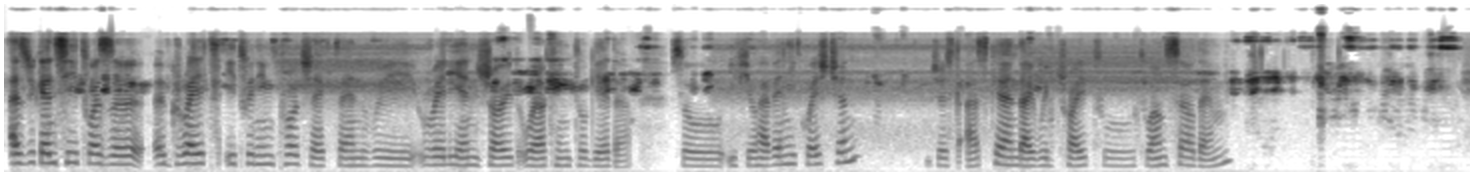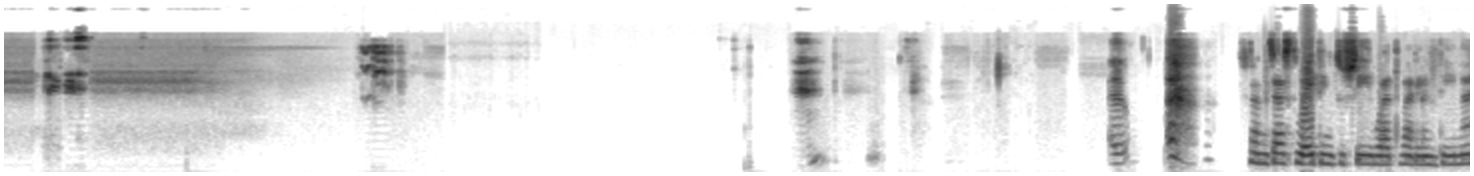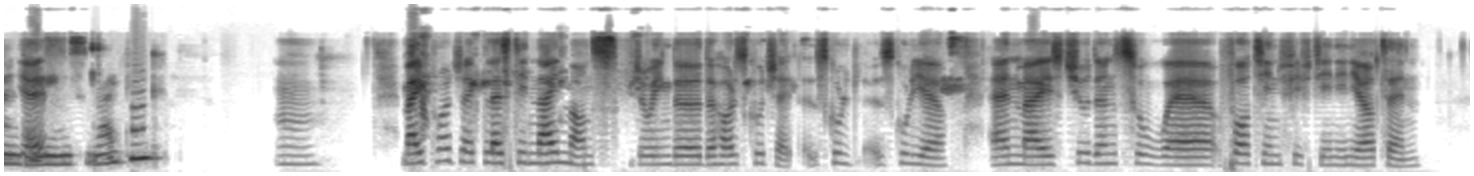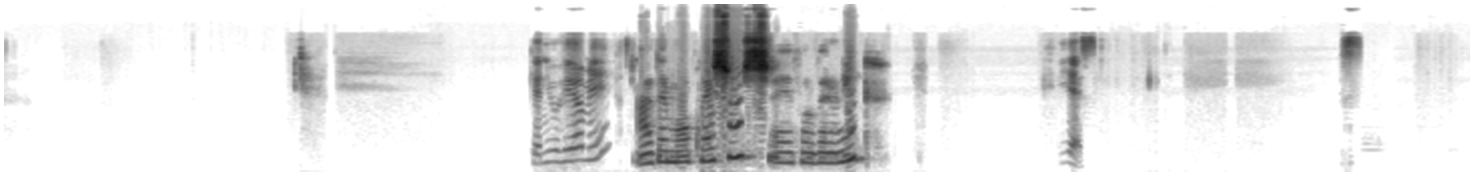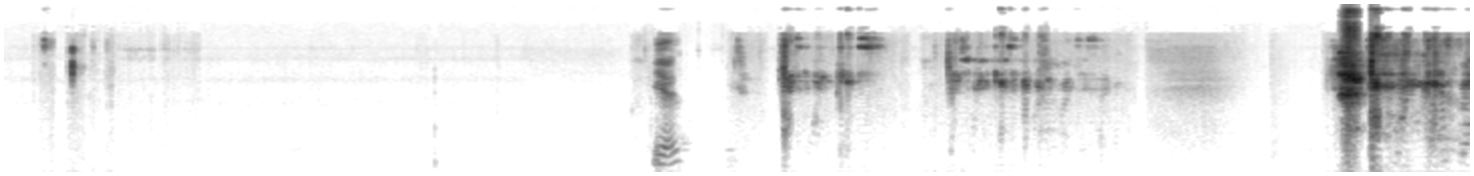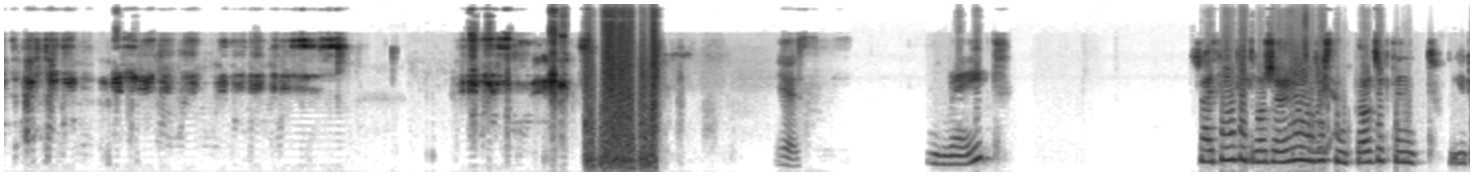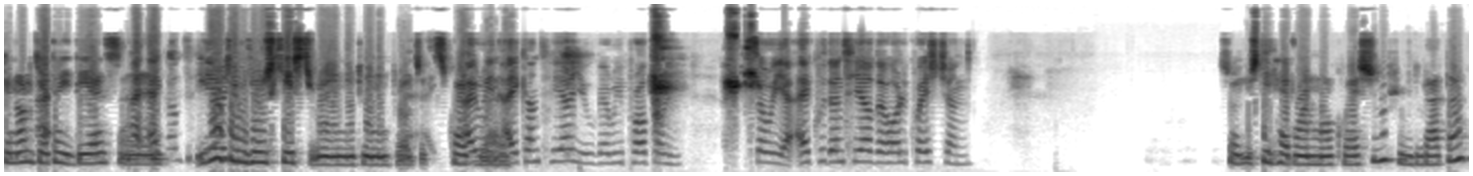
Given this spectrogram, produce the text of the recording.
as you can see, it was a, a great e-twinning project and we really enjoyed working together. So if you have any question, just ask and I will try to, to answer them. So I'm just waiting to see what Valentina and Yes. Eileen is writing. Mm. My project lasted nine months during the, the whole school, school, school year, and my students were 14, 15 in year 10. Can you hear me? Are there more questions uh, for Veronique? Yes. Yes. Yes. Great. So I think it was a really interesting project and you can all get ideas I, I and can't you can you. use history in e-twinning projects quite Irene, well. I can't hear you very properly. Sorry, I couldn't hear the whole question. So you still have one more question from Durata.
